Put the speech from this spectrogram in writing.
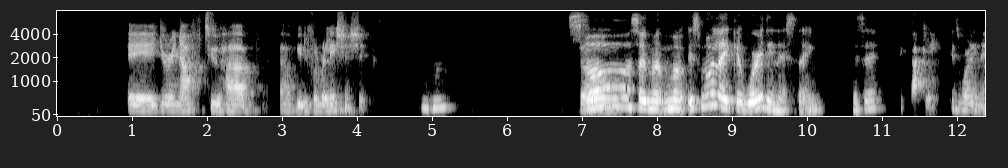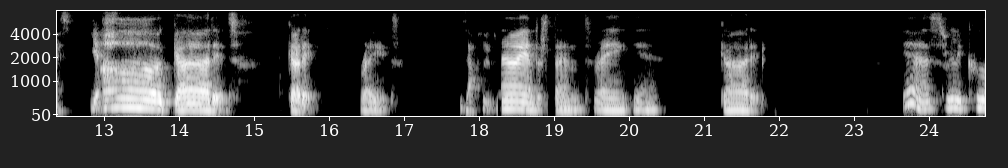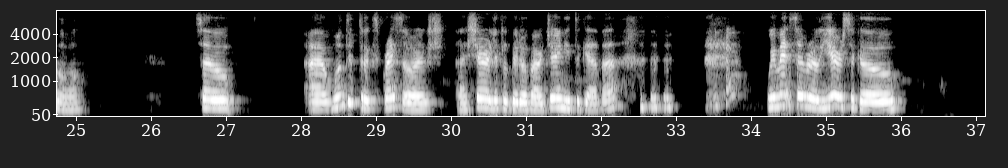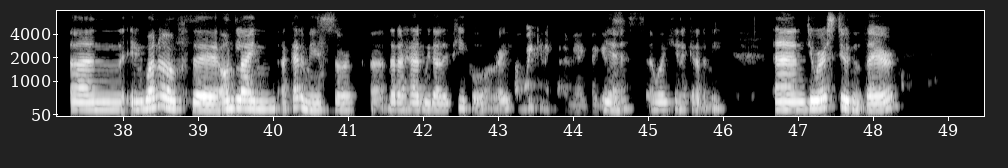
Uh, you're enough to have a beautiful relationship. Mhm. So oh, so it's more like a worthiness thing, is it? exactly, it's worthiness. Yes, Oh, got it. Got it. Right. it's absolutely. I understand. Right. Yeah. Got it. Yeah, it's really cool. So I wanted to express or sh- uh, share a little bit of our journey together. we met several years ago and in one of the online academies or uh, that I had with other people, right? Awaken Academy, I, I guess. Yes, Awaken Academy. And you were a student there.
